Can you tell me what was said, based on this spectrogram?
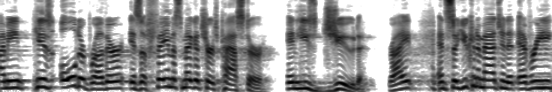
I mean, his older brother is a famous megachurch pastor, and he's Jude right? And so you can imagine at every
